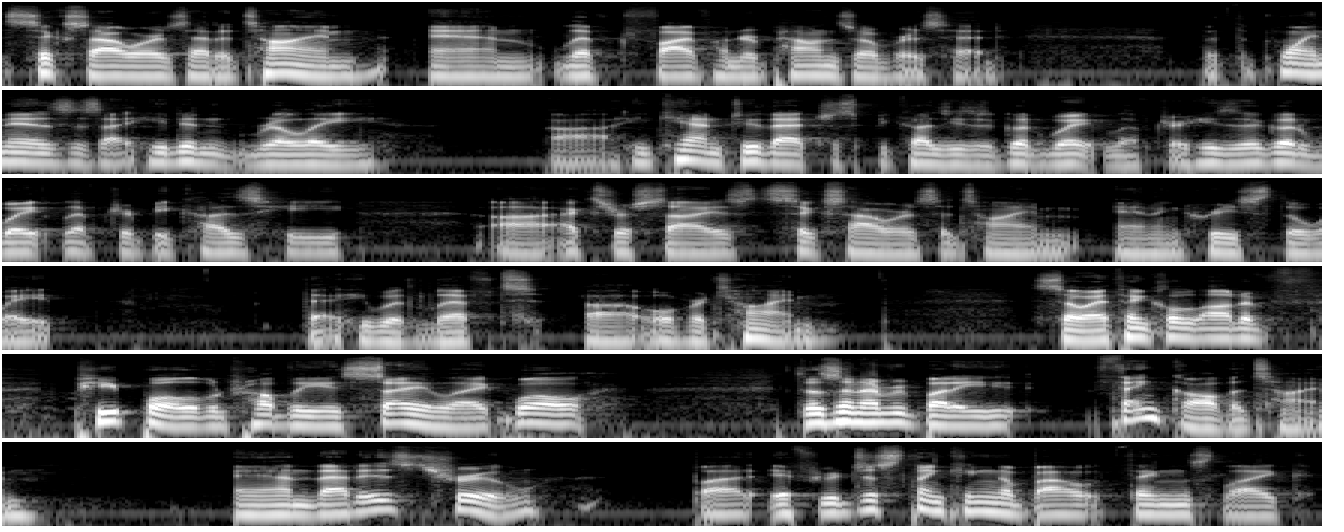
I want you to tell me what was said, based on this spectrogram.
six hours at a time and lift 500 pounds over his head. But the point is, is that he didn't really, uh, he can't do that just because he's a good weightlifter. He's a good weightlifter because he uh, exercised six hours a time and increased the weight that he would lift uh, over time. So I think a lot of people would probably say, like, well, doesn't everybody think all the time? And that is true. But if you're just thinking about things like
